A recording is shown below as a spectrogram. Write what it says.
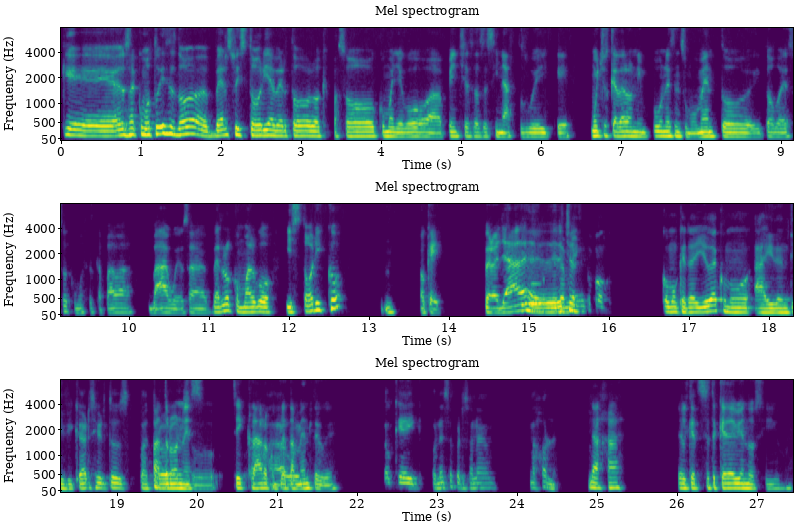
que, o sea, como tú dices, ¿no? Ver su historia, ver todo lo que pasó, cómo llegó a pinches asesinatos, güey, que muchos quedaron impunes en su momento y todo eso, cómo se escapaba, va, güey, o sea, verlo como algo histórico, mm, ok, pero ya el hecho como, como, que te ayuda como a identificar ciertos patrones. sí, claro, completamente, güey. Ok, con esa persona, mejor no. Ajá. El que se te quede viendo así, güey.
